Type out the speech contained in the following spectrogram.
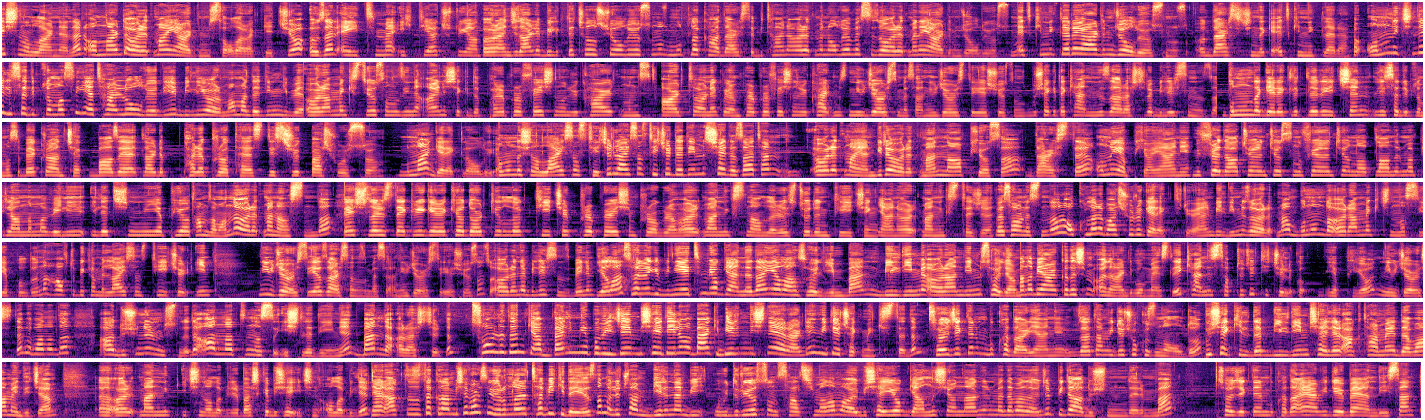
paraprofessional'lar neler? Onlar da öğretmen yardımcısı olarak geçiyor. Özel eğitime ihtiyaç duyan öğrencilerle birlikte çalışıyor oluyorsunuz. Mutlaka derste bir tane öğretmen oluyor ve siz öğretmene yardımcı oluyorsunuz. Etkinliklere yardımcı oluyorsunuz. O ders içindeki etkinliklere. Onun için de lise diploması yeterli oluyor diye biliyorum ama dediğim gibi öğrenmek istiyorsanız yine aynı şekilde paraprofessional requirements artı örnek veriyorum paraprofessional requirements New Jersey mesela New Jersey'de yaşıyorsanız bu şekilde kendinizi araştırabilirsiniz. de. Bunun da gereklilikleri için lise diploması, background check, bazı eyaletlerde para protest, district başvurusu bunlar gerekli oluyor. Onun dışında license teacher, license teacher dediğimiz şey de zaten öğretmen yani biri öğretmen ne yapıyorsa derste onu yapıyor. Yani müfredatı yönetiyor, sınıfı yönetiyor, notlandırma, planlama, veli iletişimini yapıyor. Tam zamanlı öğretmen aslında. Bachelor's degree gerekiyor 4 yıllık teacher preparation program, öğretmenlik sınavları, student teaching yani öğretmenlik stajı ve sonrasında da okullara başvuru gerektiriyor. Yani bildiğimiz öğretmen. Bunun da öğrenmek için nasıl yapıldığını How to become a licensed teacher in New Jersey yazarsanız mesela New Jersey'de yaşıyorsunuz öğrenebilirsiniz. Benim yalan söyleme gibi bir niyetim yok yani neden yalan söyleyeyim? Ben bildiğimi, öğrendiğimi söylüyorum. Bana bir arkadaşım önerdi bu mesleği. Kendisi substitute teacher'lık yapıyor New Jersey'de ve bana da Aa, düşünür müsün dedi. Anlattı nasıl işlediğini. Ben de araştırdım. Sonra dedim ki ya benim yapabileceğim bir şey değil ama belki birinin işine yarar diye video çekmek istedim. Söyleyeceklerim bu kadar yani. Zaten video çok uzun oldu. Bu şekilde bildiğim şeyleri aktarmaya devam edeceğim. Ee, öğretmenlik için olabilir, başka bir şey için olabilir. Yani aklınıza takılan bir şey varsa yorumlara tabii ki de yazın ama lütfen birine bir uyduruyorsun, saçmalama öyle bir şey yok, yanlış yönlendirme demeden önce bir daha düşünün derim ben. Söyleyeceklerim bu kadar. Eğer videoyu beğendiysen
